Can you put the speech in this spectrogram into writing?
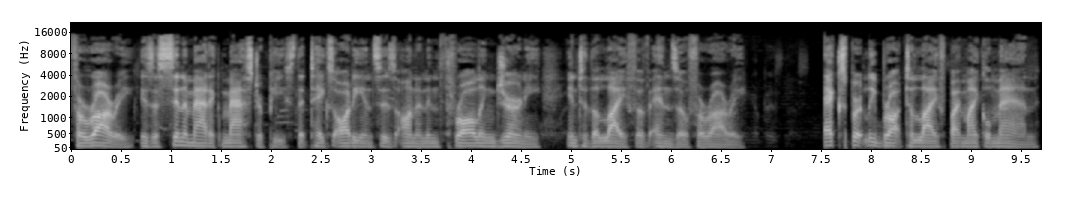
Ferrari is a cinematic masterpiece that takes audiences on an enthralling journey into the life of Enzo Ferrari. Expertly brought to life by Michael Mann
